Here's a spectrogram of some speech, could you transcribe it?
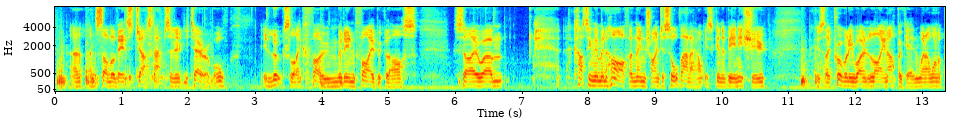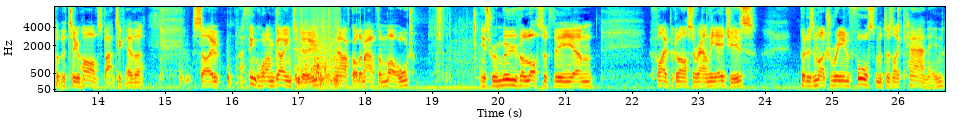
and, and some of it's just absolutely terrible. It looks like foam, but in fiberglass. So um, cutting them in half and then trying to sort that out is going to be an issue because they probably won't line up again when I want to put the two halves back together. So I think what I'm going to do, now I've got them out of the mould, is remove a lot of the um, fiberglass around the edges, put as much reinforcement as I can in,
